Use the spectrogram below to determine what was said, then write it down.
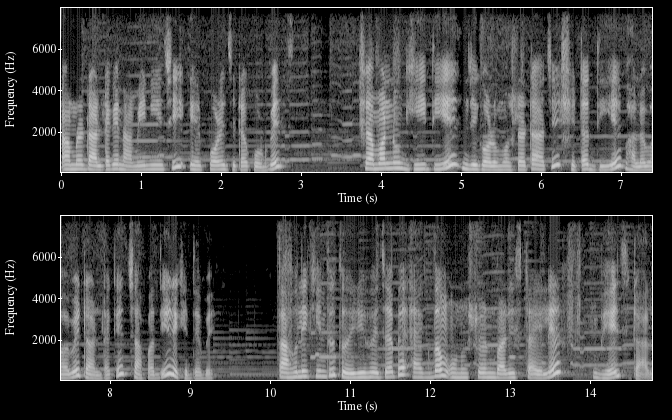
আমরা ডালটাকে নামিয়ে নিয়েছি। এরপরে যেটা করবে সামান্য ঘি দিয়ে যে গরম মশলাটা আছে সেটা দিয়ে ভালোভাবে ডালটাকে চাপা দিয়ে রেখে দেবে। তাহলে কিন্তু তৈরি হয়ে যাবে একদম অনুষ্ঠান বাড়ি স্টাইলের ভেজ ডাল।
